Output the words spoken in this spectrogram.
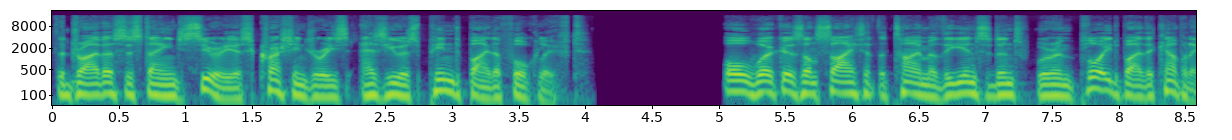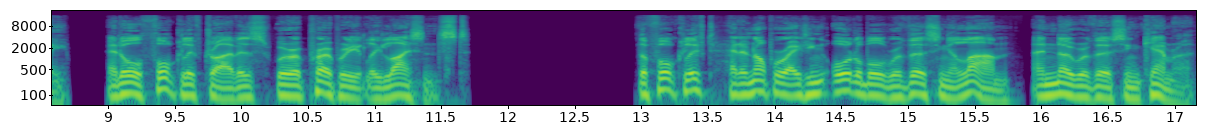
The driver sustained serious crush injuries as he was pinned by the forklift. All workers on site at the time of the incident were employed by the company, and all forklift drivers were appropriately licensed. The forklift had an operating audible reversing alarm and no reversing camera.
